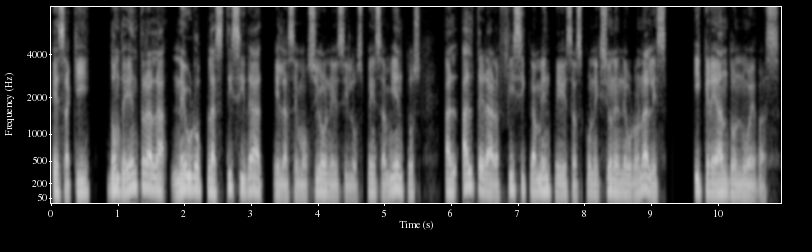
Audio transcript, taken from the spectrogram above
Es aquí donde entra la neuroplasticidad en las emociones y los pensamientos al alterar físicamente esas conexiones neuronales y creando nuevas.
